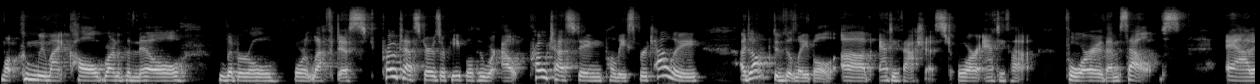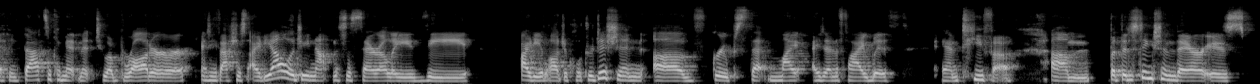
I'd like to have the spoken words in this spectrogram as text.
what, whom we might call run of the mill liberal or leftist protesters or people who were out protesting police brutality adopted the label of anti fascist or Antifa for themselves. And I think that's a commitment to a broader anti fascist ideology, not necessarily the ideological tradition of groups that might identify with Antifa. Um, but the distinction there is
